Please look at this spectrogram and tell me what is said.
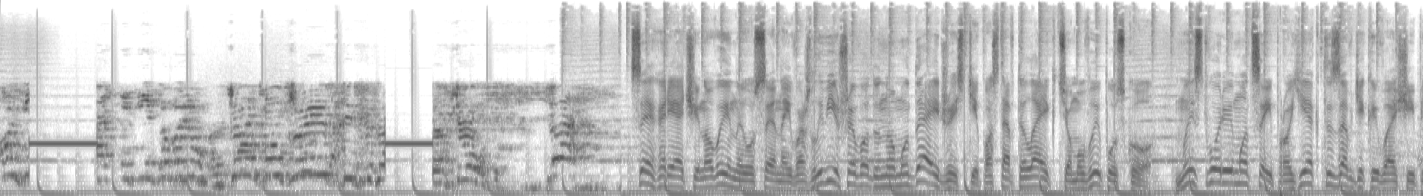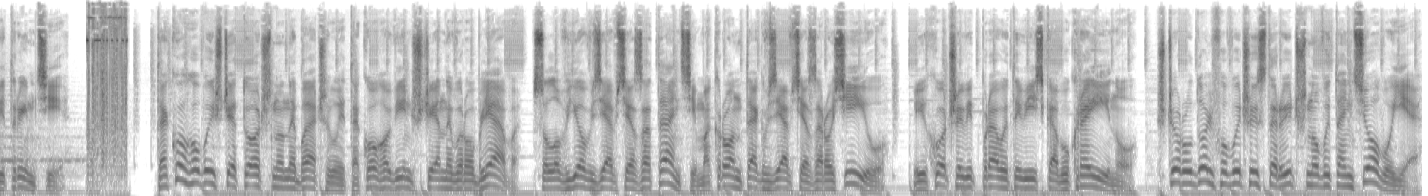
Он пи***ц, я тебе говорю. Что вы по-украински пи***, общаетесь? Це гарячі новини. Усе найважливіше в одному дайджесті. Поставте лайк цьому випуску. Ми створюємо цей проєкт завдяки вашій підтримці. Такого ви ще точно не бачили, такого він ще не виробляв. Соловйов взявся за танці, Макрон так взявся за Росію і хоче відправити війська в Україну. Що Рудольфович істерично витанцьовує.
